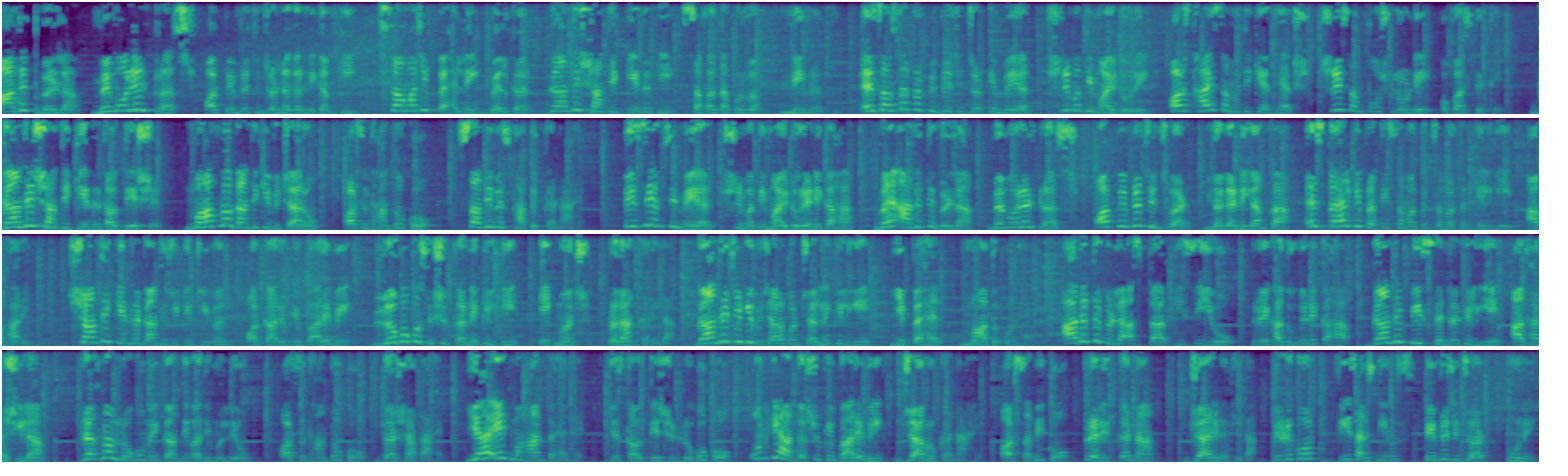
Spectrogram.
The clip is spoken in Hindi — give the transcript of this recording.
आदित्य बिरला, मेमोरियल ट्रस्ट और पिंपरी चिंचवड़ नगर निगम की सामाजिक पहल ने मिलकर गांधी शांति केंद्र की सफलतापूर्वक नींव रखी। इस अवसर पर पिंपरी चिंचवड़ के मेयर श्रीमती माई डोरे और स्थायी समिति के अध्यक्ष श्री संतोष लोंडे उपस्थित थे। गांधी शांति केंद्र का उद्देश्य महात्मा गांधी के विचारों और सिद्धांतों को सभी में स्थापित करना है। पीसीएमसी मेयर श्रीमती माई डोरे ने कहा, मैं आदित्य बिरला, मेमोरियल ट्रस्ट और पिंपरी चिंचवड़ नगर निगम का इस पहल के प्रति समर्पित समर्थन के लिए आभारी हूँ। शांति केंद्र गांधी जी के जीवन और कार्यों के बारे में लोगों को शिक्षित करने के लिए एक मंच प्रदान करेगा। गांधी जी के विचारों पर चलने के लिए ये पहल महत्वपूर्ण है। आदित्य बिरला अस्पताल की सीईओ रेखा दुबे ने कहा, गांधी पीस सेंटर के लिए आधारशिला रखना लोगों में गांधीवादी मूल्यों और सिद्धांतों को दर्शाता है। यह एक महान पहल है, जिसका उद्देश्य लोगों को उनके आदर्शों के बारे में जागरूक करना है और सभी को प्रेरित करना जारी रखेगा। ब्यूरो रिपोर्ट, वी सारिस न्यूज़, पिंपरी चिंचवड़ पुणे।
